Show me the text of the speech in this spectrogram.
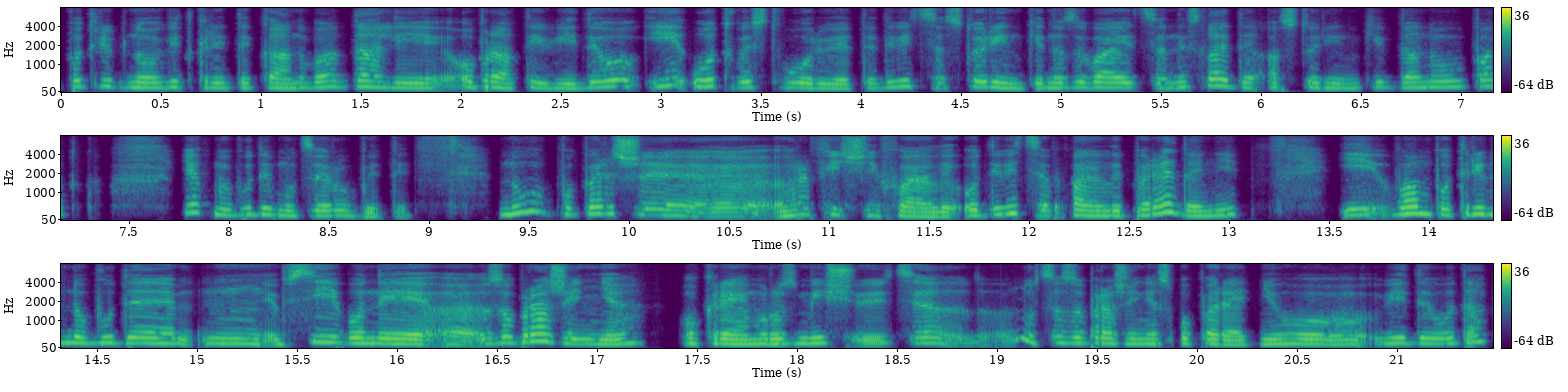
потрібно відкрити Canva, далі обрати відео, і от ви створюєте. Дивіться, сторінки називаються не слайди, а сторінки в даному випадку. Як ми будемо це робити? Ну, по-перше, е, графічні файли. От дивіться, файли передані, і вам потрібно буде всі вони е, зображення окремо розміщуються. Ну, це зображення з попереднього відео, так?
